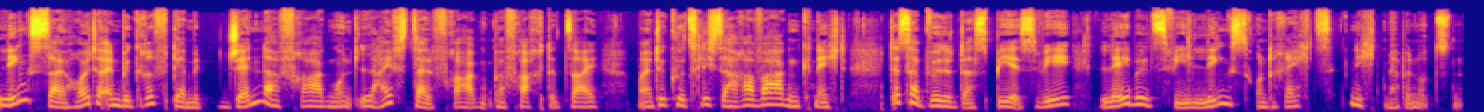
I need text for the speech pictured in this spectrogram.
Links sei heute ein Begriff, der mit Genderfragen und Lifestyle-Fragen überfrachtet sei, meinte kürzlich Sarah Wagenknecht. Deshalb würde das BSW Labels wie links und rechts nicht mehr benutzen.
